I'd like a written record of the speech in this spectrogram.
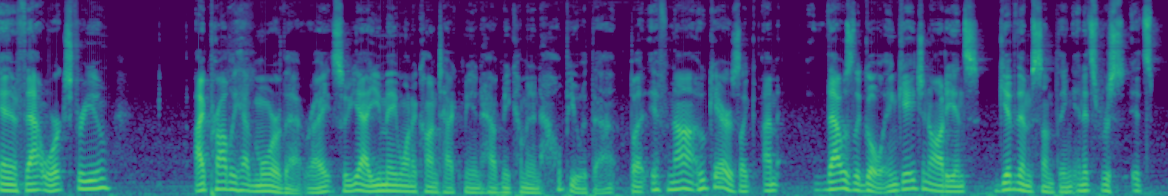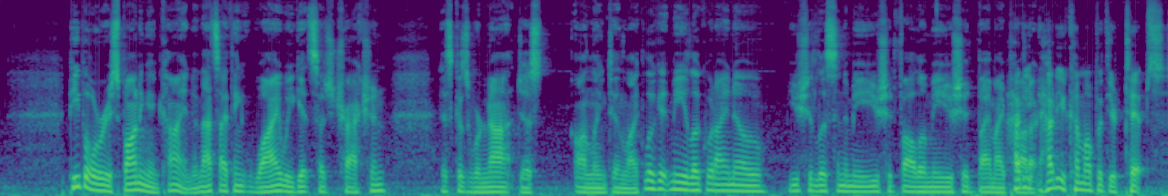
And if that works for you, I probably have more of that, right? So yeah, you may want to contact me and have me come in and help you with that. But if not, who cares? Like I'm that was the goal. Engage an audience, give them something, and it's it's people are responding in kind, and that's I think why we get such traction is because we're not just on LinkedIn like, look at me, look what I know. You should listen to me. You should follow me. You should buy my How do product. you, how do you come up with your tips?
